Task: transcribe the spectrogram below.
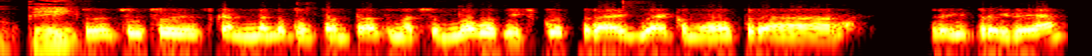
Ok. Entonces eso es Caminando con Fantasmas. El nuevo disco trae ya como otra, trae otra idea,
